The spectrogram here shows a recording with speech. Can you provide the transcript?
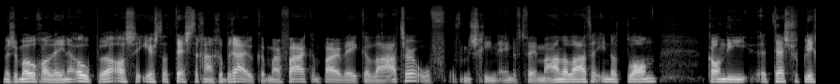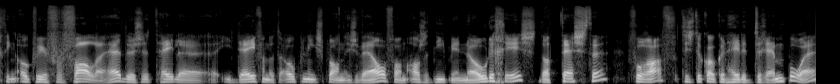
Maar ze mogen alleen open als ze eerst dat testen gaan gebruiken. Maar vaak een paar weken later, of, of misschien één of twee maanden later in dat plan, kan die eh, testverplichting ook weer vervallen. Hè? Dus het hele eh, idee van het openingsplan is wel van als het niet meer nodig is, dat testen vooraf. Het is natuurlijk ook een hele drempel, hè?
